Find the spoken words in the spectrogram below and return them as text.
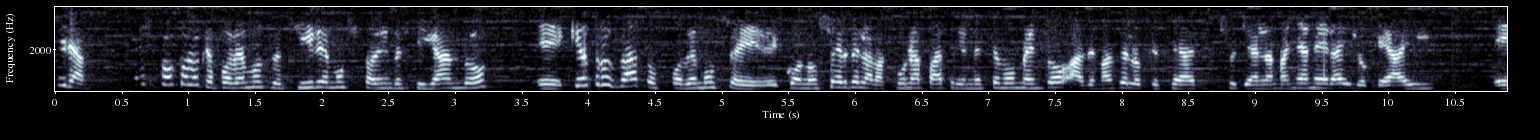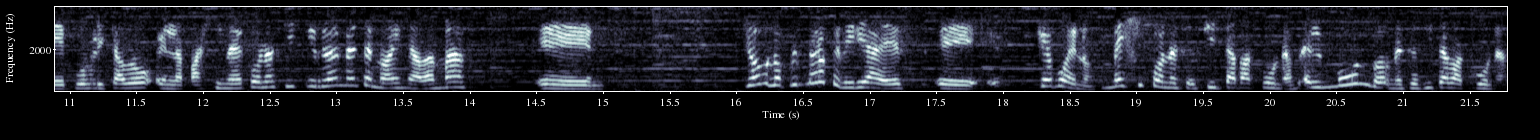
Mira, es poco lo que podemos decir, hemos estado investigando eh, ¿Qué otros datos podemos eh, conocer de la vacuna Patria en este momento, además de lo que se ha dicho ya en la mañanera y lo que hay eh, publicado en la página de CONACYT? Y realmente no hay nada más. yo lo primero que diría es que, bueno, México necesita vacunas, el mundo necesita vacunas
